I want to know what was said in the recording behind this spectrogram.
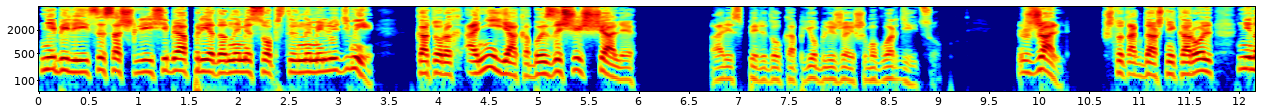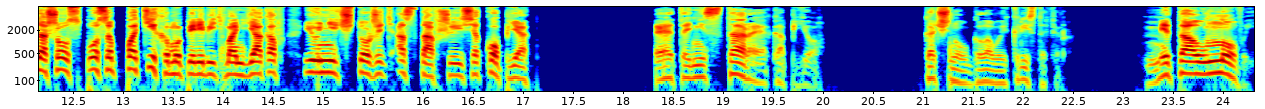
небелийцы сошли себя преданными собственными людьми, которых они якобы защищали. Арис передал копье ближайшему гвардейцу. Жаль, что тогдашний король не нашел способ по-тихому перебить маньяков и уничтожить оставшиеся копья. — Это не старое копье, — качнул головой Кристофер. — Металл новый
